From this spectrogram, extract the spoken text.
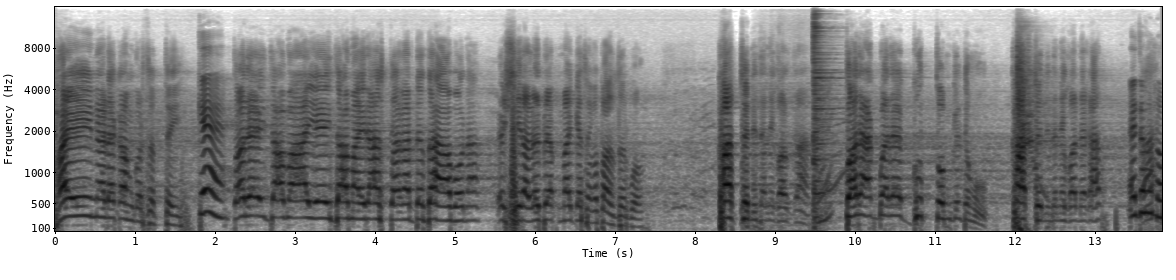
ফাইন একটা কাম করছ তুই। কে? তোর এই জামাই এই জামাই রাস্তাঘাটে যাব না এই শিরালের ব্যাগ মাই সকাল পাল ধরবো। খাচ্ছে নি জানি কলকা তোর একবারে গুত্তম কিল দেবো। খাচ্ছে নি জানি কলকার এই যে হনো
